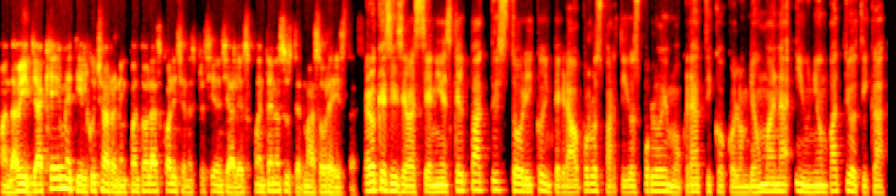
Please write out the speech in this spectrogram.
Juan David, ya que metí el cucharón en cuanto a las coaliciones presidenciales, cuéntenos usted más sobre estas. Claro que sí, Sebastián, y es que el pacto histórico integrado por los partidos Polo Democrático, Colombia Humana y Unión Patriótica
